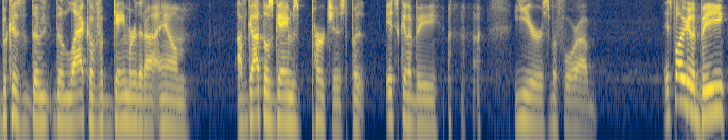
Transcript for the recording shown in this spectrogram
because the the lack of a gamer that I am, I've got those games purchased, but it's going to be years before I it's probably gonna be.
